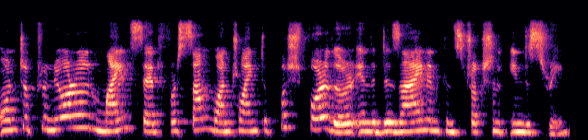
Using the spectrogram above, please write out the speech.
entrepreneurial mindset for someone trying to push further in the design and construction industry?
